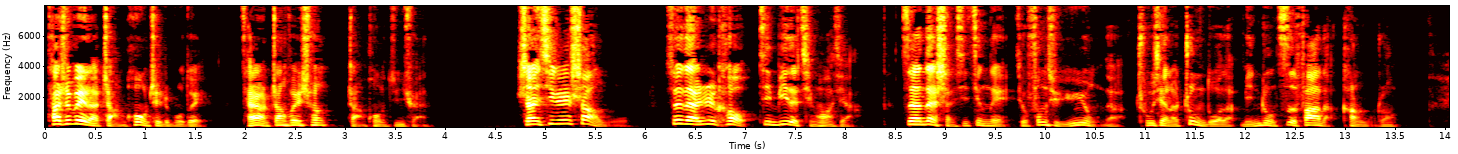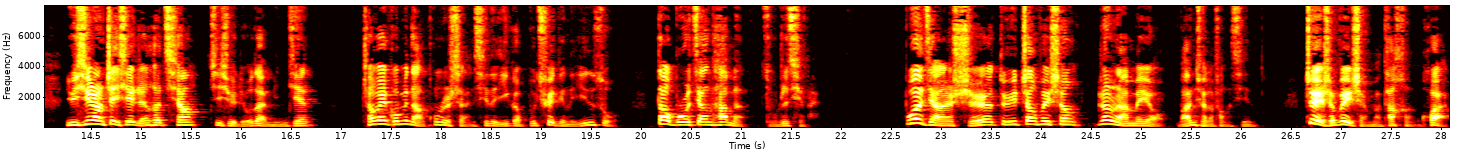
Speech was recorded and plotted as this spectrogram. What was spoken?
他是为了掌控这支部队，才让张飞生掌控了军权。陕西人尚武，所以在日寇进逼的情况下，自然在陕西境内就风起云涌的出现了众多的民众自发的抗日武装。与其让这些人和枪继续留在民间，成为国民党控制陕西的一个不确定的因素，倒不如将他们组织起来。不过，蒋介石对于张飞生仍然没有完全的放心。这也是为什么他很快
